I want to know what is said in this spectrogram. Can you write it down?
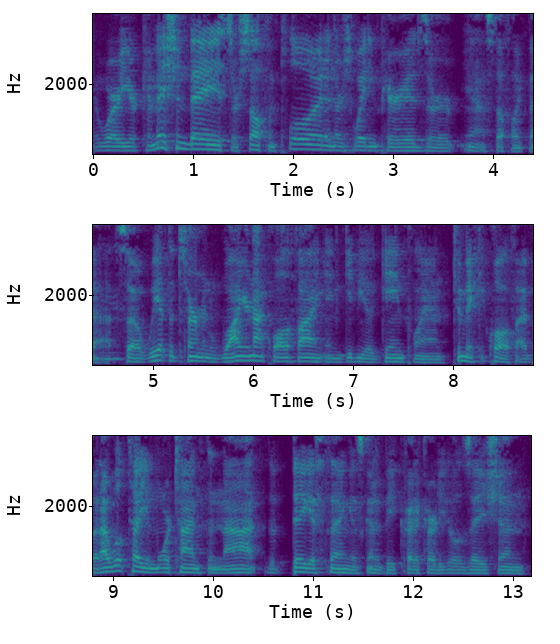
Where you're commission based or self employed and there's waiting periods or, you know, stuff like that. So we have to determine why you're not qualifying and give you a game plan to make you qualify. But I will tell you more times than not, the biggest thing is going to be credit card utilization,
